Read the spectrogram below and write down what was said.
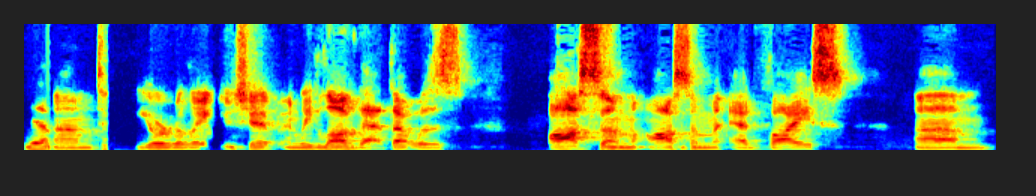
yep. um, to your relationship. And we love that. That was awesome, awesome advice. Um,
